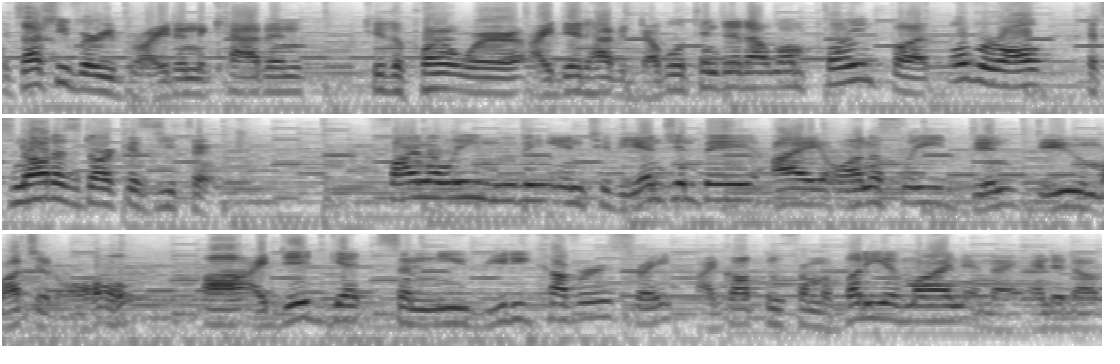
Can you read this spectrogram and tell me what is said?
it's actually very bright in the cabin, to the point where I did have it double tinted at one point, but overall, it's not as dark as you think. Finally, moving into the engine bay, I honestly didn't do much at all. Uh, I did get some new beauty covers, right? I got them from a buddy of mine and I ended up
